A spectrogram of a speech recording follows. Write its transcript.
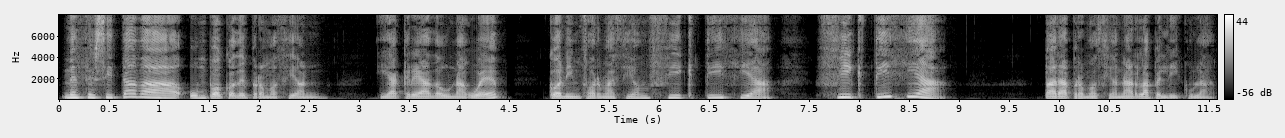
necesitaba un poco de promoción y ha creado una web con información ficticia, ficticia, para promocionar la película.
